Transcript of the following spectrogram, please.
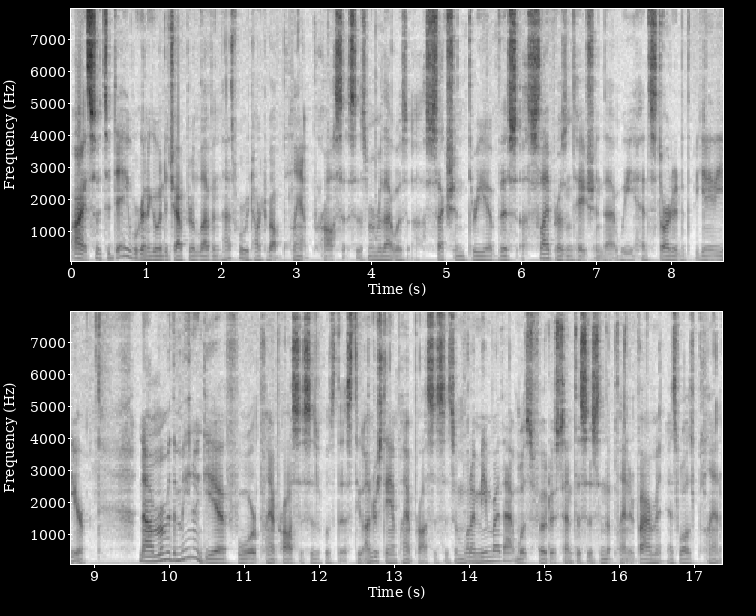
All right, so today we're going to go into chapter 11. That's where we talked about plant processes. Remember that was uh, section 3 of this uh, slide presentation that we had started at the beginning of the year. Now, remember the main idea for plant processes was this, to understand plant processes. And what I mean by that was photosynthesis in the plant environment, as well as plant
